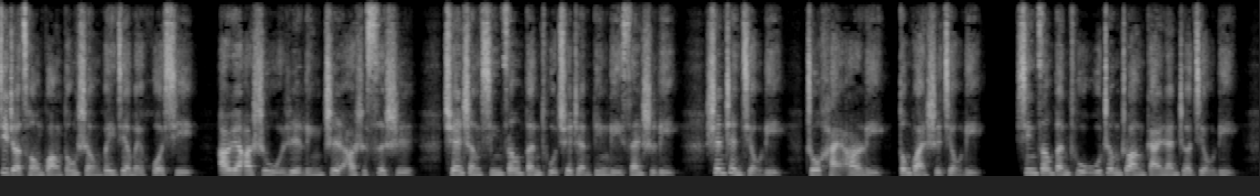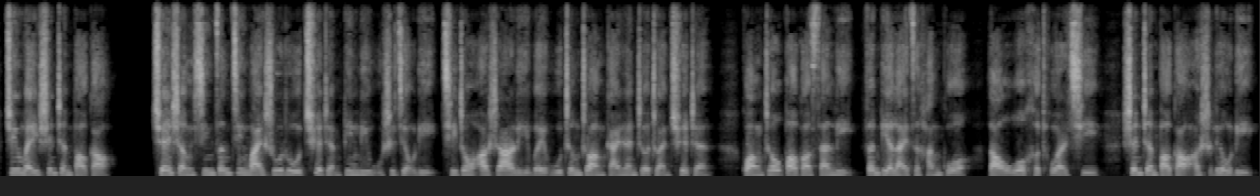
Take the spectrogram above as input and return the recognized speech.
记者从广东省卫健委获悉，二月二十五日零至二十四时，全省新增本土确诊病例三十例，深圳九例，珠海二例，东莞十九例。新增本土无症状感染者九例，均为深圳报告。全省新增境外输入确诊病例五十九例，其中二十二例为无症状感染者转确诊。广州报告三例，分别来自韩国、老挝和土耳其。深圳报告二十六例，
